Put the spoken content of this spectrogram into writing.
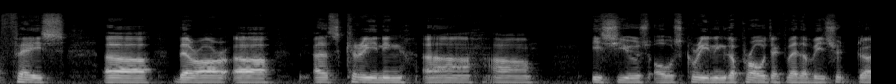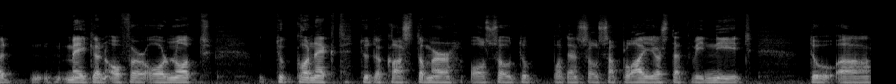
phase, there are screening issues of screening the project, whether we should uh, make an offer or not to connect to the customer, also to potential suppliers that we need to uh,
